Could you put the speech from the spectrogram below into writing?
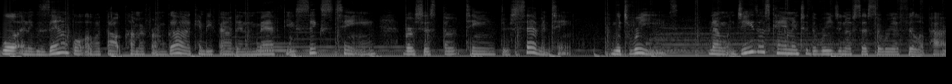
Well, an example of a thought coming from God can be found in Matthew 16 verses 13 through 17, which reads Now, when Jesus came into the region of Caesarea Philippi,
